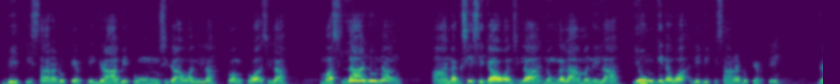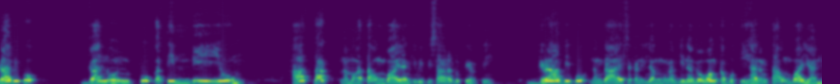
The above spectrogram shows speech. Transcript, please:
VP Sara Duterte. Grabe pong sigawan nila. Tuwang-tuwa sila. Mas lalo nang ah, nagsisigawan sila nung nalaman nila yung ginawa ni VP Sara Duterte. Grabe po. Ganon po katindi yung hatak ng mga taong bayan kay VP Sara Duterte. Grabe po nang dahil sa kanilang mga ginagawang kabutihan ng taong bayan,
